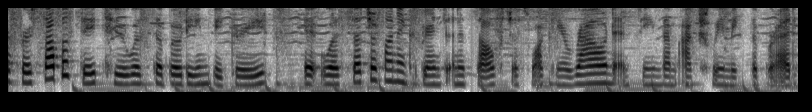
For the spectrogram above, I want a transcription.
Our first stop of day two was the Boudin Bakery. It was such a fun experience in itself just walking around and seeing them actually make the bread,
